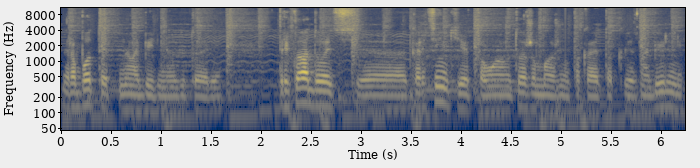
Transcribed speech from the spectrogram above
работает на мобильной аудитории. Прикладывать э, картинки, по-моему, тоже можно пока только из мобильных.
